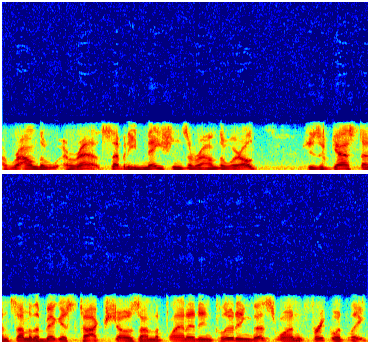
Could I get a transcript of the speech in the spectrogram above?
around the around 70 nations around the world. She's a guest on some of the biggest talk shows on the planet, including this one, frequently,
